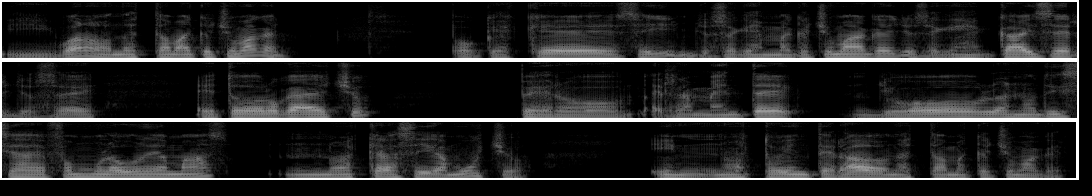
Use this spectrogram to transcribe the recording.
Y bueno, ¿dónde está Michael Schumacher? Porque es que sí, yo sé que es Michael Schumacher, yo sé que es el Kaiser, yo sé eh, todo lo que ha hecho, pero realmente yo las noticias de Fórmula 1 y demás no es que las siga mucho y no estoy enterado de dónde está Michael Schumacher.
